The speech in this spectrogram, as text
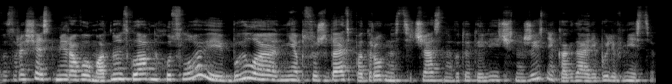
Возвращаясь к мировому, одно из главных условий было не обсуждать подробности частной вот этой личной жизни, когда они были вместе.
